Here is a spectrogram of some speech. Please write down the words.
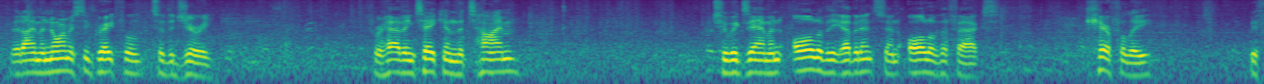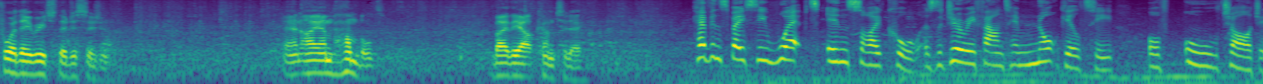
that I'm enormously grateful to the jury for having taken the time to examine all of the evidence and all of the facts carefully before they reach their decision. And I am humbled by the outcome today. Kevin Spacey wept inside court as the jury found him not guilty of all charges.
